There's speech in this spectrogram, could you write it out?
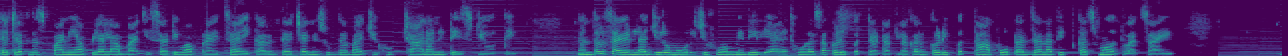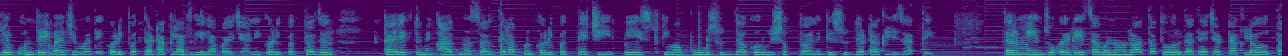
त्याच्यातलंच पाणी आपल्याला भाजीसाठी वापरायचं आहे कारण त्याच्याने सुद्धा भाजी खूप छान आणि टेस्टी होते. नंतर साईडला जिरं मोहरीची फोडणी दिली आणि थोडासा कढीपत्ता टाकला कारण कढीपत्ता हा पोटात जाणं तितकाच महत्त्वाचा आहे. जर कोणत्याही भाजीमध्ये कढीपत्ता टाकलाच गेला पाहिजे आणि कढीपत्ता जर डायरेक्ट तुम्ही खात नसाल तर आपण कढीपत्त्याची पेस्ट किंवा पूड सुद्धा करू शकतो आणि ती सुद्धा टाकली जाते. तर मी जो काही ठेचा बनवला होता तो अर्धा त्याच्यात टाकला होता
